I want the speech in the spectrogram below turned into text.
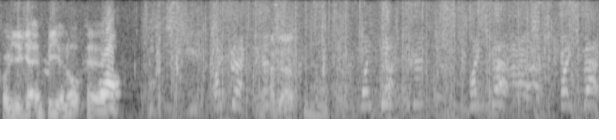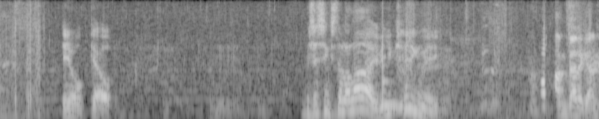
Bro, you're getting beaten up here. Oh. Fight back! I'm dead. Fight back! Fight back! Fight back! Heal, get up. Is this thing still alive? Are you kidding me? I'm dead again.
